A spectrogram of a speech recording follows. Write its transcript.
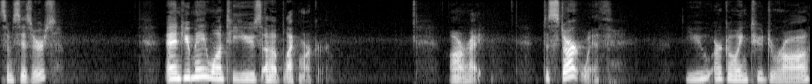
some scissors, and you may want to use a black marker. All right, to start with, you are going to draw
